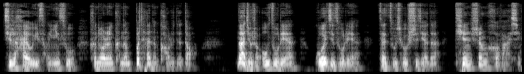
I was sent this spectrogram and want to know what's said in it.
其实还有一层因素，很多人可能不太能考虑得到，那就是欧足联、国际足联。在足球世界的天生合法性，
